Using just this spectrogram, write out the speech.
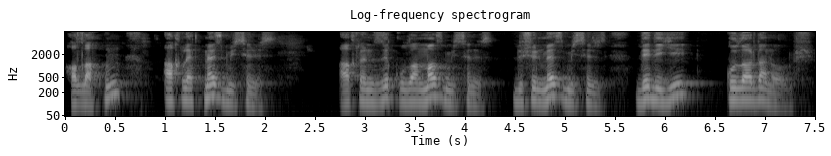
Allah'ın akletmez misiniz? Aklınızı kullanmaz mısınız? Düşünmez misiniz? Dediği kullardan olmuş.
